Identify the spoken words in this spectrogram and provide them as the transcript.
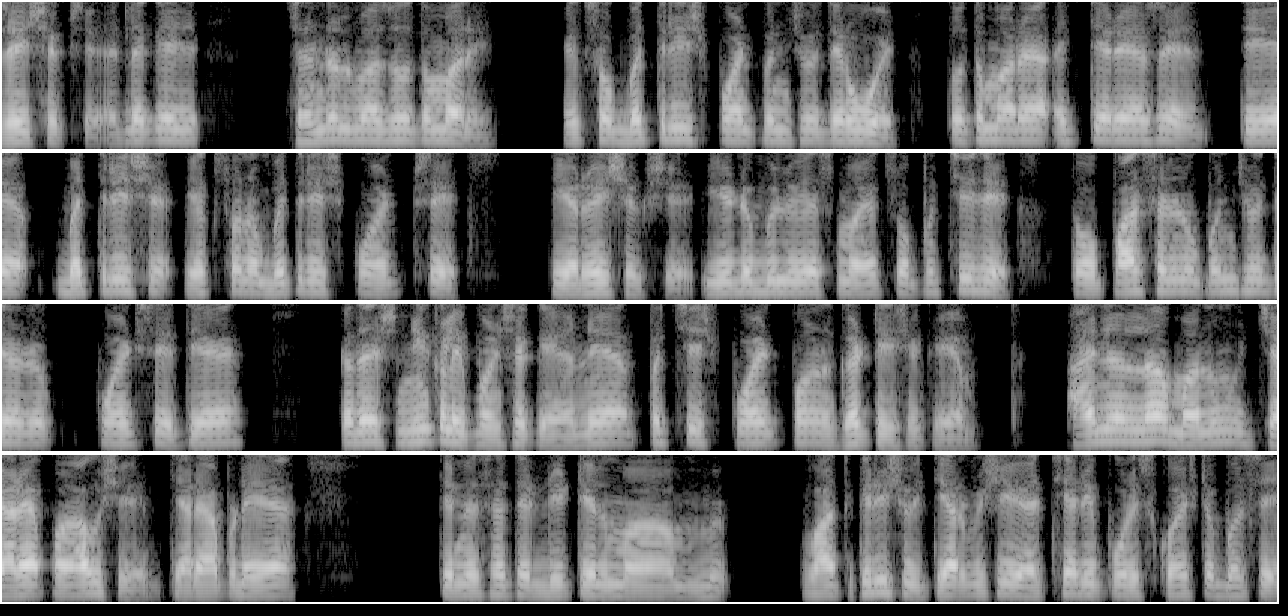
જઈ શકશે. એટલે કે જનરલમાં જો તમારે એકસો બત્રીસ પોઈન્ટ પંચોતેર હોય, તો તમારે અત્યારે છે તે બત્રીસ, એકસો ને બત્રીસ પોઈન્ટ છે તે રહી શકશે. ઈડબ્લ્યુએસમાં એકસો પચીસ છે, તો પાછળનું પંચોતેર પોઈન્ટ છે તે કદાચ નીકળી પણ શકે અને પચીસ પોઈન્ટ પણ ઘટી શકે એમ. ફાઇનલ ન માનવું જ્યારે પણ આવશે, ત્યારે આપણે તેની સાથે ડિટેલમાં વાત કરીશું, ત્યાર પછી હથિયારી પોલીસ કોન્સ્ટેબલ છે,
